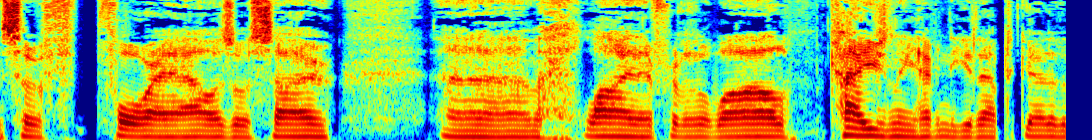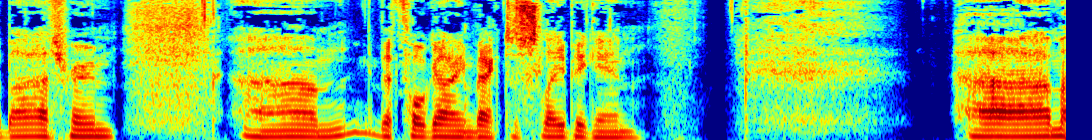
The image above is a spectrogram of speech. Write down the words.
sort of four hours or so, um, lie there for a little while, occasionally having to get up to go to the bathroom um, before going back to sleep again. Um,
